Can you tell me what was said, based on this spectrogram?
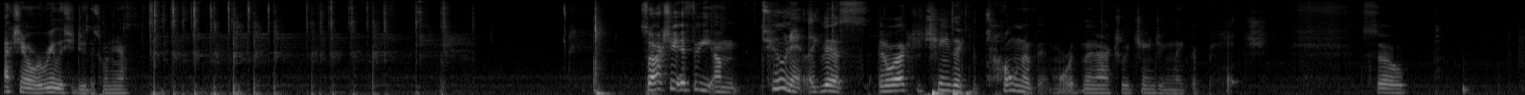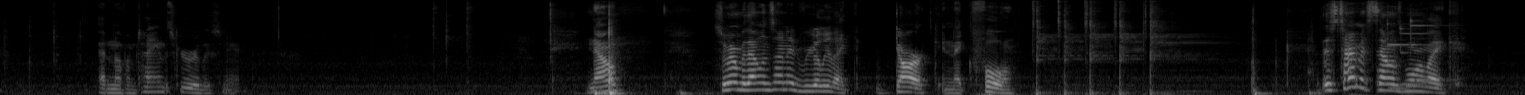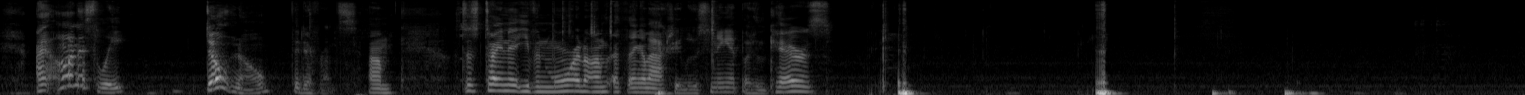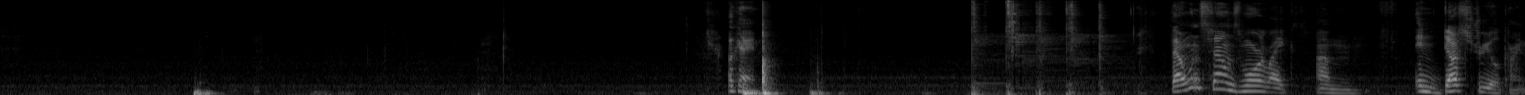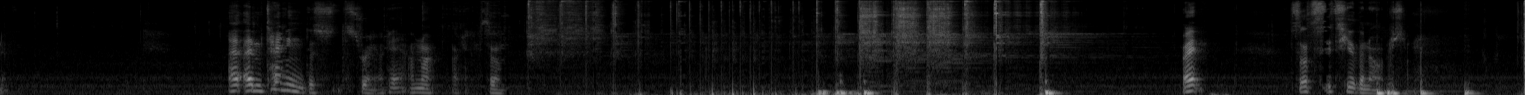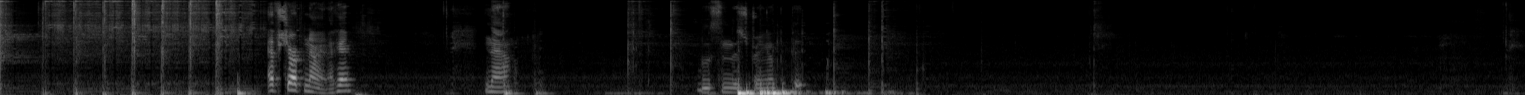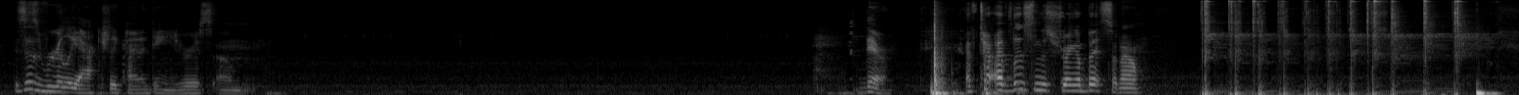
Actually, no, we really should do this one, yeah. So actually, if we um tune it like this, it'll actually change like the tone of it more than actually changing like the pitch. So I don't know if I'm tightening the screw or loosening it. Now so remember that one sounded really like dark and like full. This time it sounds more like I honestly don't know the difference. Um just tighten it even more. I, don't, I think I'm actually loosening it, but who cares? Okay. That one sounds more like, um, industrial, kind of. I am tightening the, the string, okay? I'm not, okay, so. Right? So let's, let's hear the notes. F sharp 9, okay? Now, loosen the string up a bit. This is really actually kind of dangerous. Um, there. I've, I've loosened the string a bit, so now.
